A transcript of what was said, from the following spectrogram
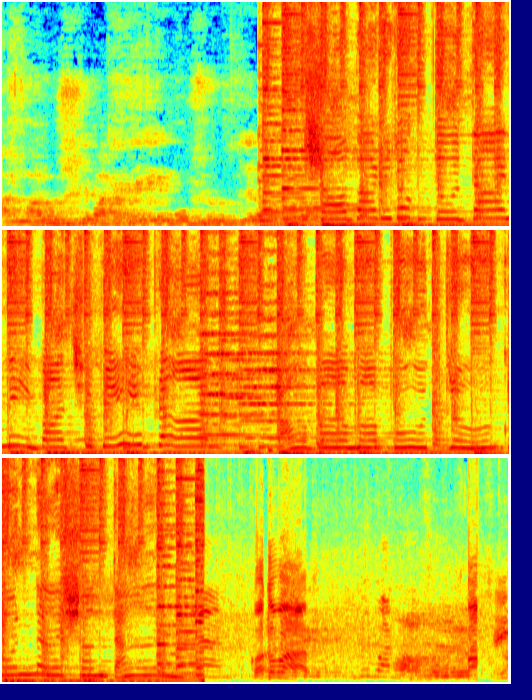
আর মানুষকে বাঁচাতে গেলে মৌসুম সবার রক্ত দানে বাঁচবে কতবার? সেই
